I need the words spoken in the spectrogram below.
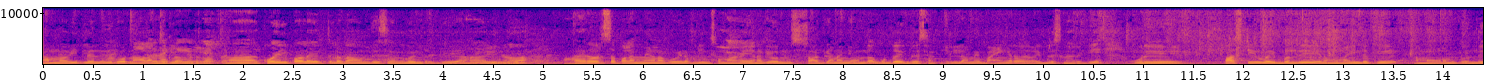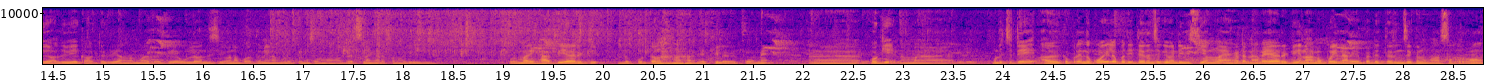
நம்ம வீட்டிலேருந்து இதுக்கு ஒரு நாலு அஞ்சு கிலோமீட்டர் தான் கோயில் பாளையத்தில் தான் வந்து சிவன் கோயில் இருக்குது ஆனால் இன்னும் ஆயிரம் வருஷம் பழமையான கோயில் அப்படின்னு சொன்னாங்க. எனக்கே ஒரு நிமிஷம் ஷாக்கு ஆனால் இங்கே வந்தால் குட் வைப்ரேஷன் எல்லாமே பயங்கர வைப்ரேஷனாக இருக்குது ஒரு பாசிட்டிவ் வைப் வந்து நம்ம மைண்டுக்கு நம்ம உடம்புக்கு வந்து அதுவே காட்டுது. அந்த மாதிரி இருக்குது உள்ளே வந்து சிவனை பார்த்தோன்னே நம்மளுக்கு கொஞ்சம் தரிசனம் கிடைச்ச மாதிரி ஒரு மாதிரி ஹாப்பியாக இருக்குது இந்த புட்டெல்லாம் நெத்தியில் வச்சோடனே ஓகே நம்ம முடிச்சுட்டு அதுக்கப்புறம் இந்த கோயிலை பற்றி தெரிஞ்சுக்க வேண்டிய விஷயம்லாம் என்கிட்ட நிறையா இருக்குது நாங்கள் போய் நிறைய பேர்ட்ட தெரிஞ்சுக்கணும்னு ஆசைப்பட்றோம்.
